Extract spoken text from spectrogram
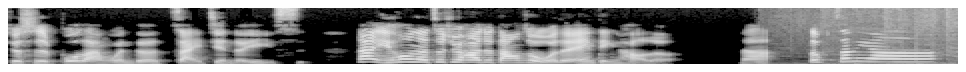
就是波兰文的再见的意思。那以后呢，这句话就当做我的 ending 好了。那 d o b z a n i a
